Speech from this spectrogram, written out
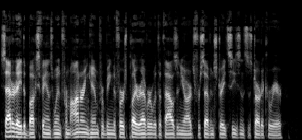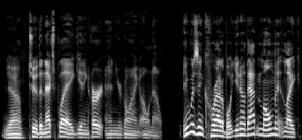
Saturday the Bucks fans went from honoring him for being the first player ever with a thousand yards for seven straight seasons to start a career Yeah, to the next play getting hurt, and you're going, oh no. It was incredible. You know that moment like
